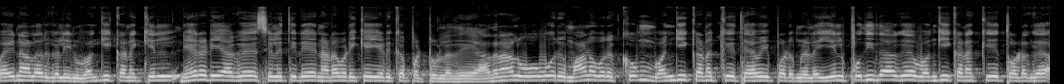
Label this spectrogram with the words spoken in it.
பயனாளர்களின் வங்கி கணக்கில் நேரடியாக செலுத்திட நடவடிக்கை எடுக்கப்பட்டுள்ளது. அதனால் ஒவ்வொரு மாணவருக்கும் வங்கி கணக்கு தேவைப்படும் நிலையில் புதிதாக வங்கி கணக்கு தொடங்க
